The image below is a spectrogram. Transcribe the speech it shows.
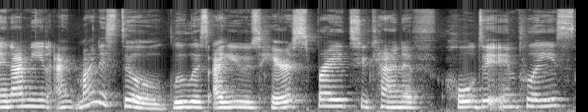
And I mean, I, mine is still glueless. I use hairspray to kind of hold it in place.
